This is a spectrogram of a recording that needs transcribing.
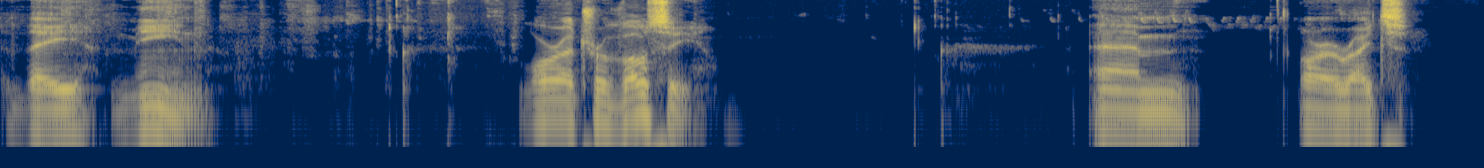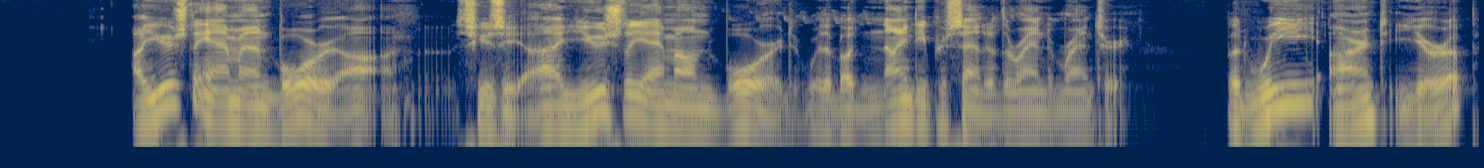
they mean. Laura Travosi. Um, Laura writes, I usually am on board. Uh, excuse me. I usually am on board with about ninety percent of the random ranter, but we aren't Europe.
